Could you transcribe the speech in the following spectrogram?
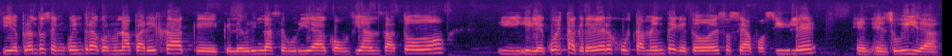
y de pronto se encuentra con una pareja que, que le brinda seguridad, confianza, todo, y, le cuesta creer justamente que todo eso sea posible en, en su vida.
